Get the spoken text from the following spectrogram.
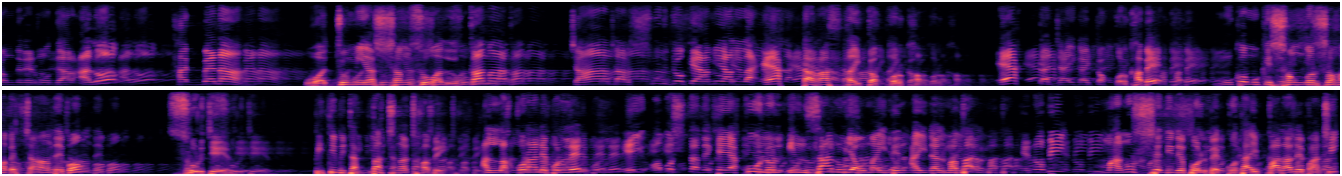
চন্দ্রর মধ্যে আর আলো থাকবে না। ওয়া জুমিয়া শামসু চাঁদ আর সূর্যকে আমি আল্লাহ একটা রাস্তায় টক্কর খাও একটা জায়গায় টক্কর খাবে, মুখোমুখি সংঘর্ষ হবে চাঁদ এবং সূর্যের। পৃথিবীটা তছনছ হবে। আল্লাহ কোরআনে বললেন, এই অবস্থা দেখে ইয়াকুলুল ইনসানু ইয়াউমাইদিন আইনাল মাফার। হে নবী, মানুষ সেদিনে বলবে, কোথায় পালালে বাঁচি?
